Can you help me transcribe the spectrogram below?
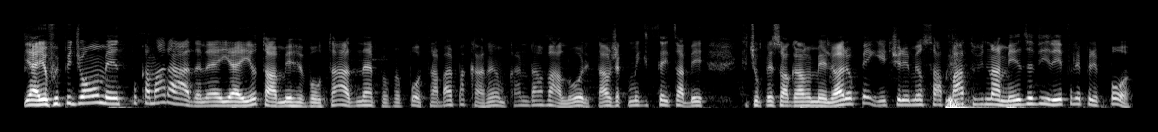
E aí eu fui pedir um aumento pro camarada, né? E aí eu tava meio revoltado, né? Eu falei, pô, trabalho pra caramba, o cara não dá valor e tal. Já comecei a saber que tinha um pessoal que ganhava melhor. Eu peguei, tirei meu sapato, vi na mesa, virei e falei pra ele, pô,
